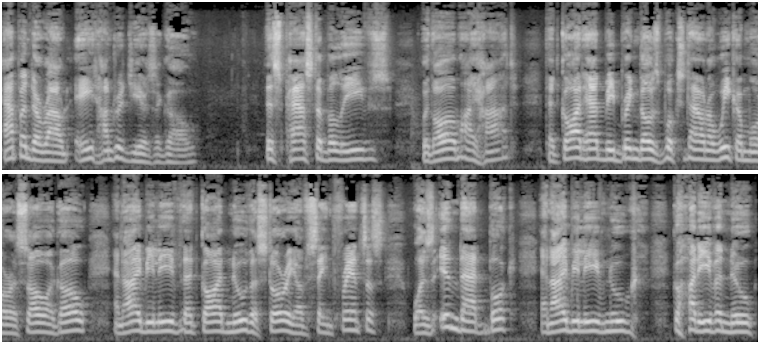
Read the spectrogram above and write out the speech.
happened around 800 years ago. This pastor believes with all my heart that God had me bring those books down a week or more or so ago, and I believe that God knew the story of St. Francis was in that book, and I believe knew God even knew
